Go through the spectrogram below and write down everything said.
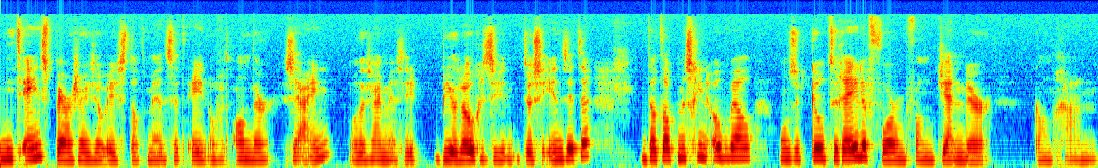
niet eens per se zo is dat mensen het een of het ander zijn. Want er zijn mensen die biologisch in- tussenin zitten. dat dat misschien ook wel onze culturele vorm van gender kan gaan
